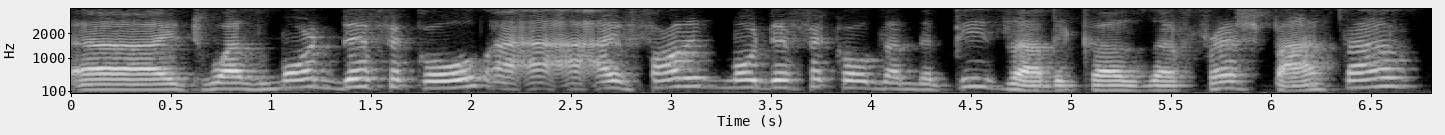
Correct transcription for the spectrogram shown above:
uh, it was more difficult. I, I, found it more difficult than the pizza because uh, fresh pastas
